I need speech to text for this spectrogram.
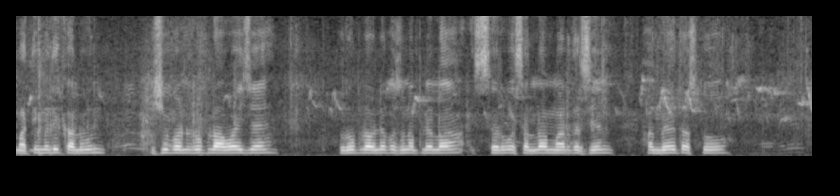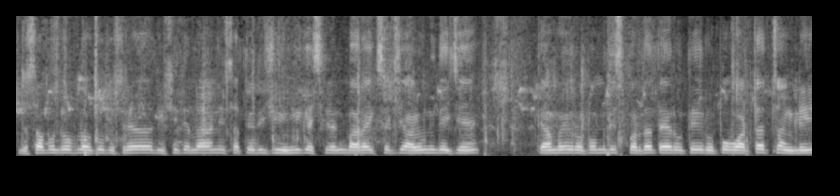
मातीमध्ये कालवून पिशवीपानं रोप लावायचे आहे. रोप लावल्यापासून आपल्याला सर्व सल्ला मार्गदर्शन हा मिळत असतो. जसं आपण रोप लावतो दुसऱ्या दिवशी त्याला आणि सातव्या दिवशी ह्युमिक ॲसिड आणि बारा एकसठची आळवणी द्यायची आहे. त्यामुळे रोपामध्ये स्पर्धा तयार होते रोपं वाढतात चांगली.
